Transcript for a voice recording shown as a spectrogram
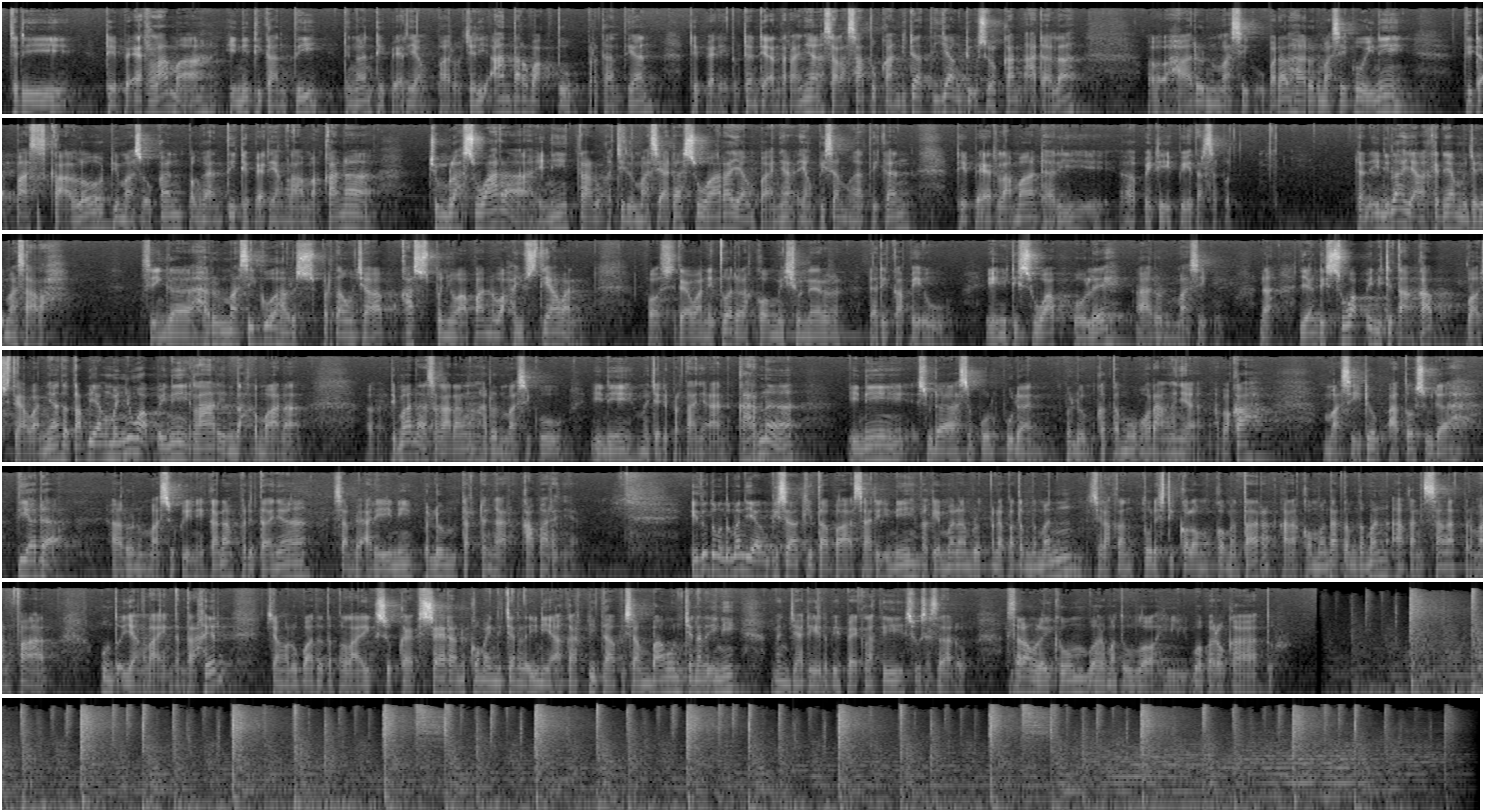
Jadi DPR lama ini diganti dengan DPR yang baru. Jadi antar waktu pergantian DPR itu dan di antaranya salah satu kandidat yang diusulkan adalah uh, Harun Masiku. Padahal Harun Masiku ini tidak pas kalau dimasukkan pengganti DPR yang lama karena jumlah suara ini terlalu kecil masih ada suara yang banyak yang bisa menggantikan DPR lama dari uh, eh, PDIP tersebut. Dan inilah yang akhirnya menjadi masalah. Sehingga Harun Masiku harus bertanggung jawab kasus penyuapan Wahyu Setiawan. Wahyu Setiawan itu adalah komisioner dari KPU ini disuap oleh Harun Masiku. Nah, yang disuap ini ditangkap, bahwa setiawannya, tetapi yang menyuap ini lari entah ke mana. Eh, di mana sekarang Harun Masiku? Ini menjadi pertanyaan. Karena ini sudah 10 bulan belum ketemu orangnya. Apakah masih hidup atau sudah tiada Harun Masiku ini? Karena beritanya sampai hari ini belum terdengar kabarnya. Itu teman-teman yang bisa kita bahas hari ini. Bagaimana menurut pendapat teman-teman? Silahkan tulis di kolom komentar, karena komentar teman-teman akan sangat bermanfaat untuk yang lain. Dan terakhir, jangan lupa tetap like, subscribe, share, dan komen di channel ini agar kita bisa membangun channel ini menjadi lebih baik lagi. Sukses selalu. Assalamualaikum warahmatullahi wabarakatuh.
